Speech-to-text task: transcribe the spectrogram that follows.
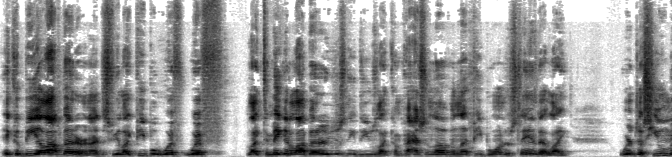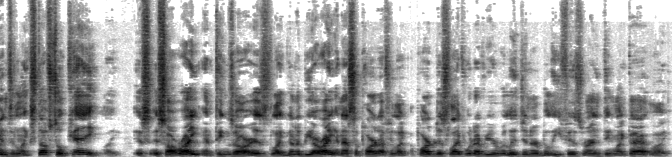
it could be a lot better. And I just feel like people with with like to make it a lot better, you just need to use like compassion, love, and let people understand that like we're just humans and like stuff's okay. Like it's it's all right, and things are is like gonna be all right, and that's a part I feel like a part of this life, whatever your religion or belief is or anything like that. Like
